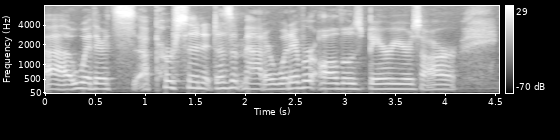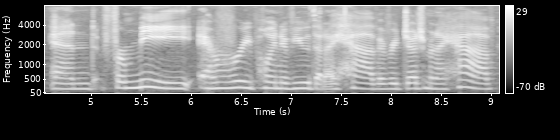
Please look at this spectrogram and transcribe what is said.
uh, whether it's a person, it doesn't matter. Whatever all those barriers are. And for me, every point of view that I have, every judgment I have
